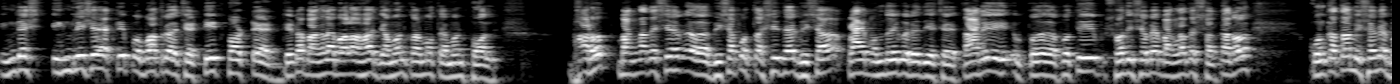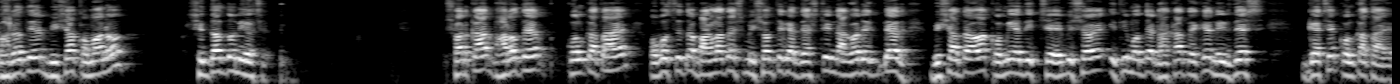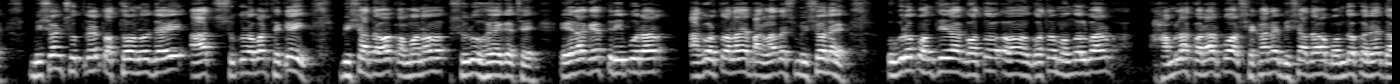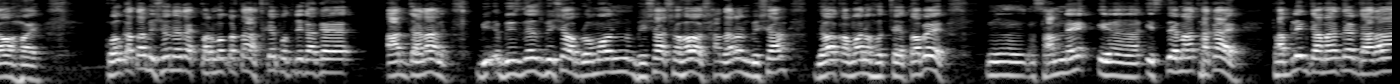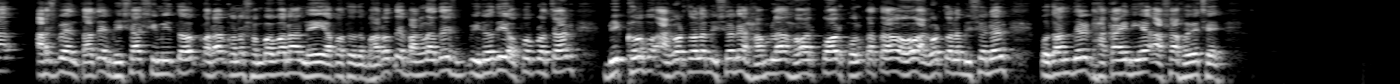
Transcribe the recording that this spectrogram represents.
English, ইংলিশে একটি প্রবাদ রয়েছে টিট ফর টেট যেটা বাংলায় বলা হয়, যেমন কর্ম, তেমন ফল ভারত বাংলাদেশের ভিসা প্রত্যাশীদের ভিসা প্রায় বন্ধই করে দিয়েছে। তারই প্রতিশোধ হিসেবে বাংলাদেশ সরকারও কলকাতা মিশনে ভারতীয় ভিসা কমানো সিদ্ধান্ত নিয়েছে। সরকার ভারতের কলকাতায় অবস্থিত বাংলাদেশ মিশন থেকে দেশটির নাগরিকদের ভিসা দেওয়া কমিয়ে দিচ্ছে। এ বিষয়ে ইতিমধ্যে ঢাকা থেকে নির্দেশ গেছে কলকাতায়। মিশন সূত্রের তথ্য অনুযায়ী আজ শুক্রবার থেকেই ভিসা দেওয়া কমানো শুরু হয়ে গেছে। এর আগে ত্রিপুরার আগরতলায় বাংলাদেশ মিশনে উগ্রপন্থীরা গত গত মঙ্গলবার হামলা করার পর সেখানে ভিসা দেওয়া বন্ধ করে দেওয়া হয়। কলকাতা মিশনের এক কর্মকর্তা আজকের পত্রিকাকে আজ জানান বিজনেস ভিসা ভ্রমণ ভিসা সহ সাধারণ ভিসা দেওয়া কমানো হচ্ছে। তবে সামনে আহ, ইজতেমা থাকায় পাবলিক জামায়াতের যারা আসবেন, তাদের ভিসা সীমিত করার কোনো সম্ভাবনা নেই। আপাতত ভারতে বাংলাদেশ বিরোধী অপপ্রচার বিক্ষোভ আগরতলা মিশনে হামলা হওয়ার পর কলকাতা ও আগরতলা মিশনের প্রধানদের ঢাকায় নিয়ে আসা হয়েছে।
